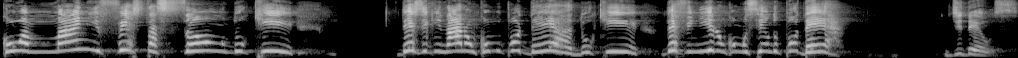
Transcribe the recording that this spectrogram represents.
com a manifestação do que designaram como poder, do que definiram como sendo poder de Deus.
